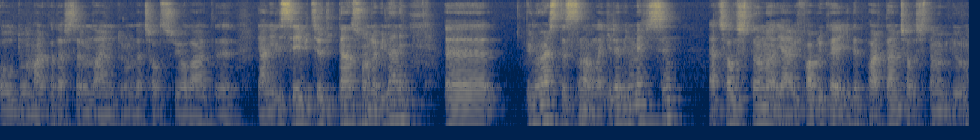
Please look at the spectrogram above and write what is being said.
olduğum arkadaşlarım da aynı durumda çalışıyorlardı. Yani liseyi bitirdikten sonra bile hani e, üniversite sınavına girebilmek için ya çalıştığımı yani bir fabrikaya gidip part-time çalıştığımı biliyorum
